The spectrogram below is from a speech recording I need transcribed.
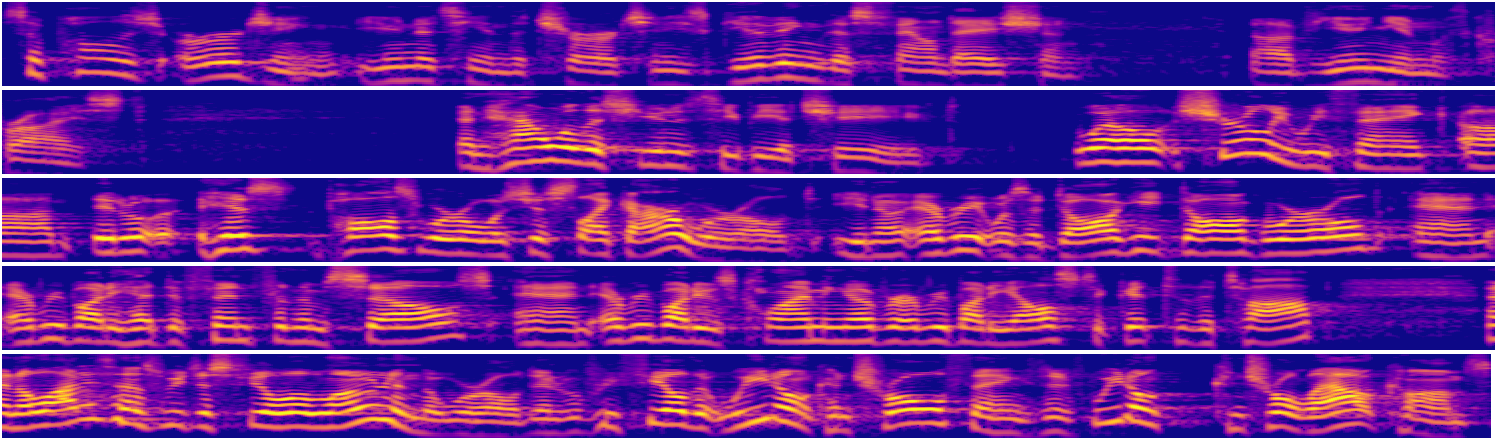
So, Paul is urging unity in the church, and he's giving this foundation of union with Christ. And how will this unity be achieved? Well, surely we think uh, his Paul's world was just like our world. You know, every it was a dog eat dog world, and everybody had to fend for themselves, and everybody was climbing over everybody else to get to the top. And a lot of times we just feel alone in the world, and if we feel that we don't control things, and if we don't control outcomes,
